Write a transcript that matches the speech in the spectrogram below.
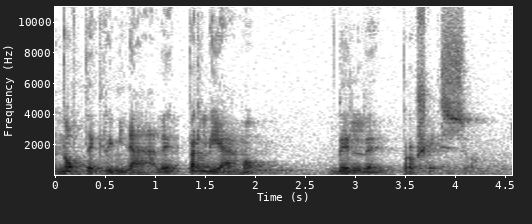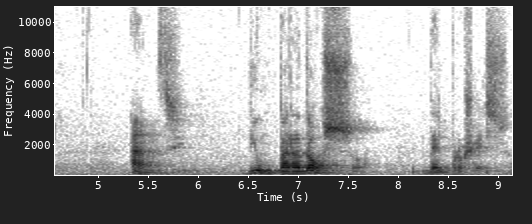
notte criminale parliamo del processo, anzi di un paradosso del processo,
